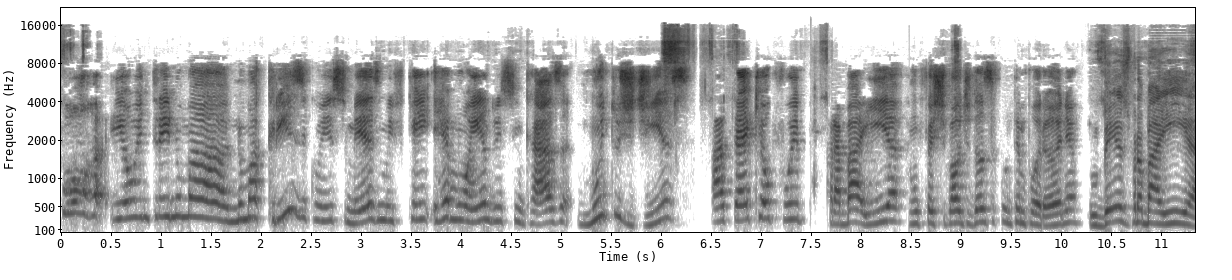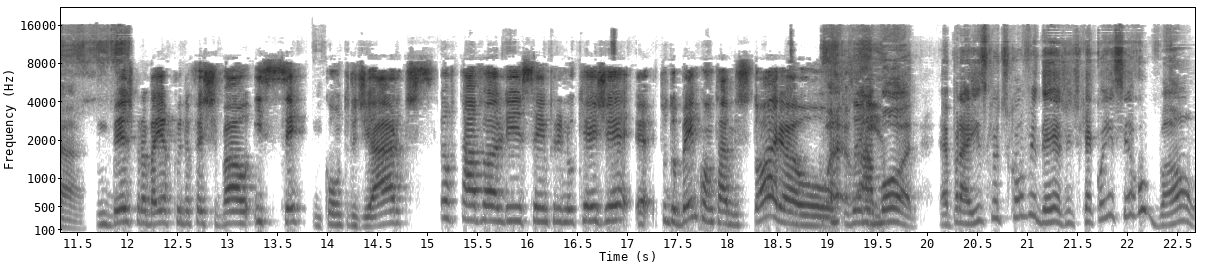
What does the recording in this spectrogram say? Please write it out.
Porra! E eu entrei numa, numa crise com isso mesmo e fiquei remoendo isso em casa muitos dias. Até que eu fui para Bahia, num festival de dança contemporânea. Um beijo para Bahia. Um beijo para Bahia, fui no festival IC, Encontro de Artes. Eu tava ali sempre no QG. É, tudo bem contar minha história, ou Amor, é para isso que eu te convidei. A gente quer conhecer Rubão.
